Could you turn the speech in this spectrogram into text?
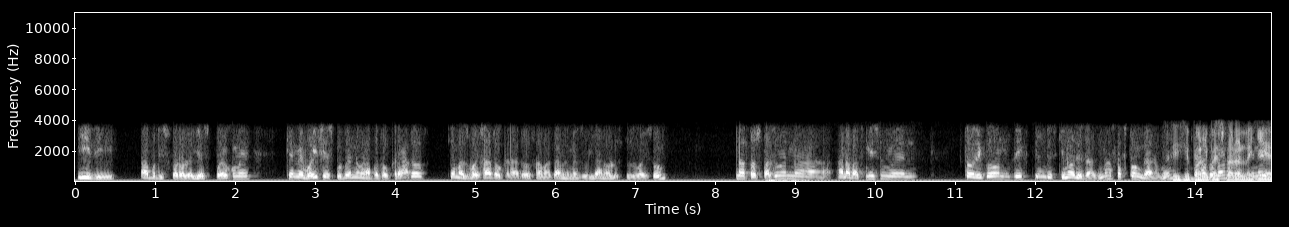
ήδη από τις φορολογίες που έχουμε και με βοήθειες που παίρνουμε από το κράτος και μας βοηθά το κράτος, άμα κάνουμε δουλειά, όλους τους βοηθούν, να προσπαθούμε να αναβαθμίσουμε το δικό δίκτυο της κοινότητας μας. Αυτόν κάνουμε. Στις υπόλοιπες φορολογίε.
